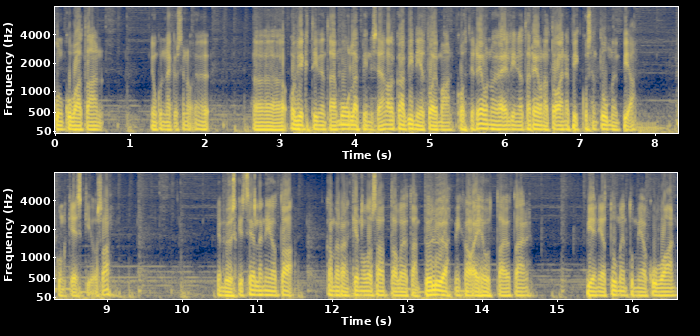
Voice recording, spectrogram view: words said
kun kuvataan jonkunnäköisen ö, ö, objektiivin tai muun läpi, niin sehän alkaa vinjetoimaan kohti reunoja, eli jota reunat on aina pikkusen tummempia kuin keskiosa. Ja myöskin siellä niin, jota kameran kennolla saattaa olla jotain pölyä, mikä aiheuttaa jotain pieniä tumentumia kuvaan.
